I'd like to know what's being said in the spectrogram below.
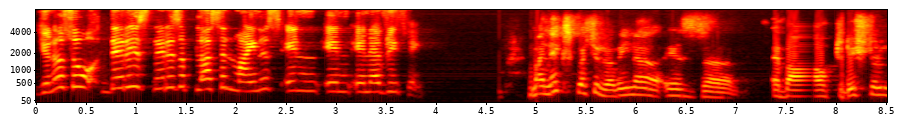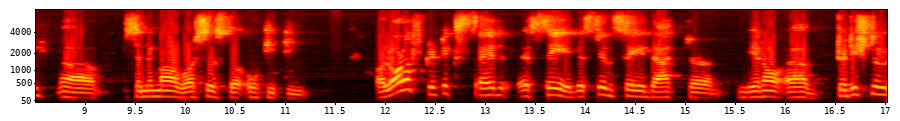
You know, so there is there is a plus and minus in in in everything. My next question, raveena is uh, about traditional uh, cinema versus the OTT a lot of critics said uh, say they still say that uh, you know uh, traditional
